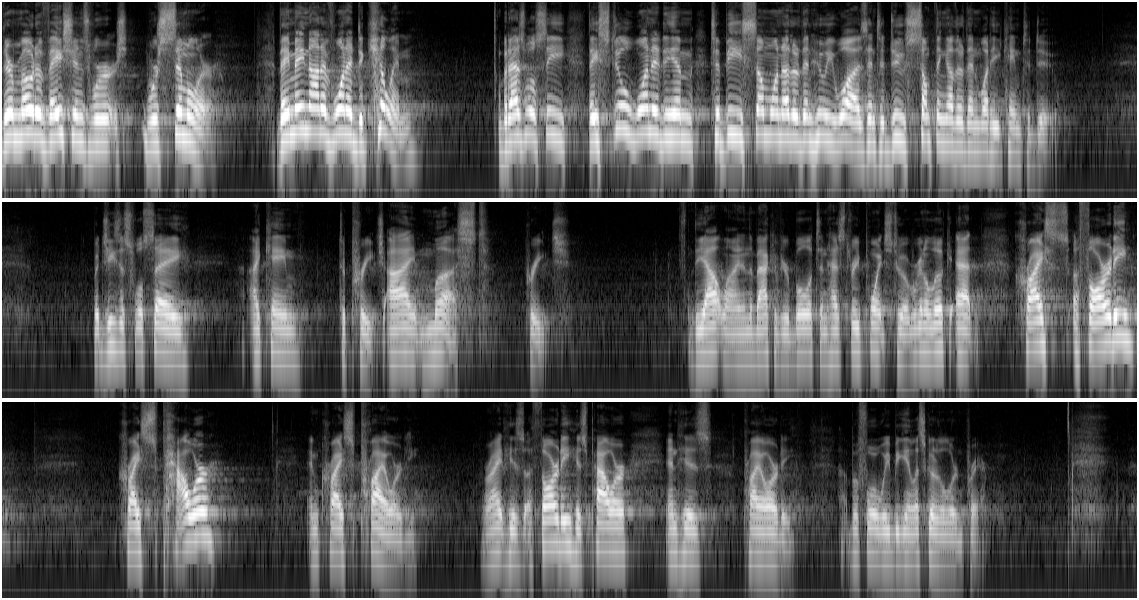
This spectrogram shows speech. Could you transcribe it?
their motivations were, were similar. They may not have wanted to kill him, but as we'll see, they still wanted him to be someone other than who he was and to do something other than what he came to do. But Jesus will say, I came to preach. I must preach. The outline in the back of your bulletin has three points to it. We're going to look at Christ's authority Christ's power and Christ's priority. Right? His authority, his power, and his priority. Before we begin, let's go to the Lord in prayer.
